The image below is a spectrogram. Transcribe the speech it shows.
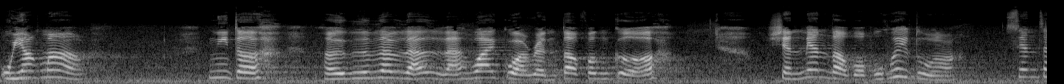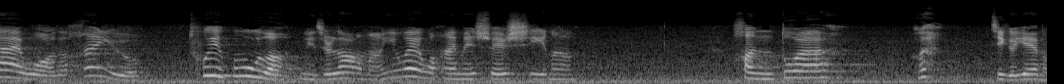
我要骂你的呃外国人的风格。前面的我不会读了，现在我的汉语退步了，你知道吗？因为我还没学习呢，很多，喂，几个月呢，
